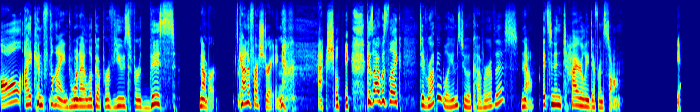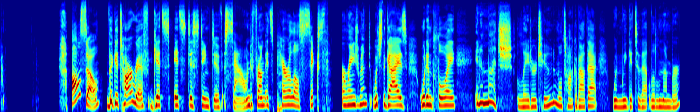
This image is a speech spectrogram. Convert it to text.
all I can find when I look up reviews for this number. It's kind of frustrating, actually, because I was like, did Robbie Williams do a cover of this? No, it's an entirely different song. Yeah. Also, the guitar riff gets its distinctive sound from its parallel sixth arrangement, which the guys would employ in a much later tune, and we'll talk about that when we get to that little number.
